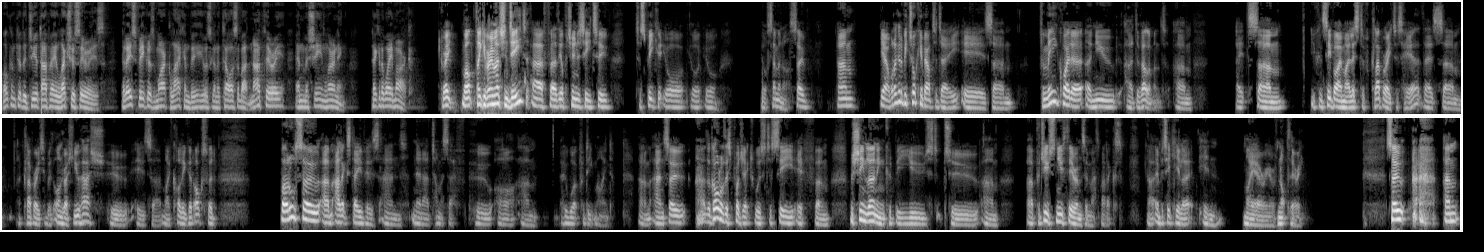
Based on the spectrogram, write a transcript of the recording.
Welcome to the GEOTOP-A lecture series. Today's speaker is Marc Lackenby, who is going to tell us about knot theory and machine learning. Take it away, Marc. Great. Well, thank you very much indeed uh, for the opportunity to to speak at your your your your seminar. So, um, yeah, what I'm going to be talking about today is, um, for me, quite a, a new uh, development. Um, it's um, you can see by my list of collaborators here. There's um, I collaborated with András Juhász, who is uh, my colleague at Oxford, but also um, Alex Davies and Nenad Tomasev, who are um, who work for DeepMind. Um, and so the goal of this project was to see if um, machine learning could be used to um, uh, produce new theorems in mathematics, uh, in particular in my area of knot theory. So um,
